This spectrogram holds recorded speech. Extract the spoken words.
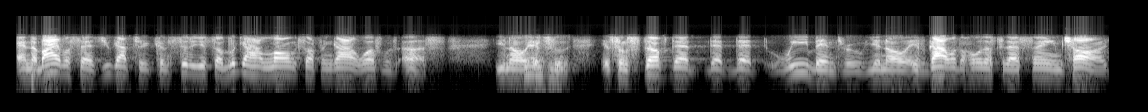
and the Bible says you got to consider yourself. Look at how long suffering God was with us. You know, it's some, it's some stuff that that that we've been through. You know, if God was to hold us to that same charge,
